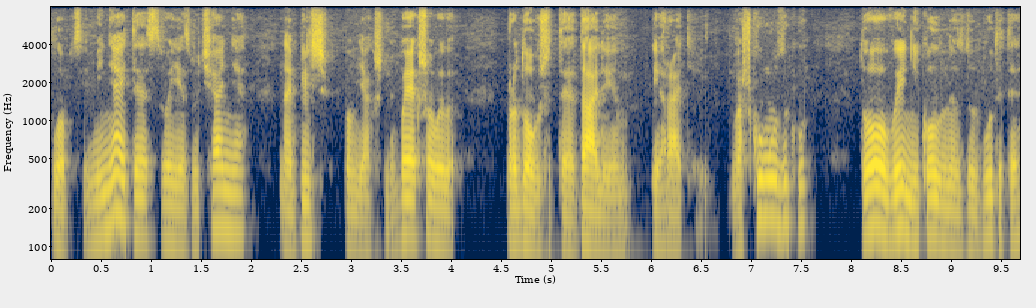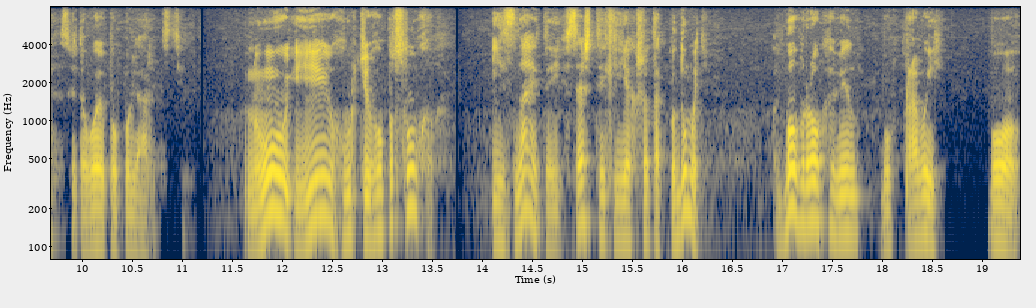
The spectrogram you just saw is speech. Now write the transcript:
хлопці, міняйте своє звучання на більш пом'якшене. Бо якщо ви продовжите далі грати важку музику, то ви ніколи не здобудете світової популярності. Ну і гурт його послухав. І знаєте, все ж таки, якщо так подумати, Боб Рок він був правий, бо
